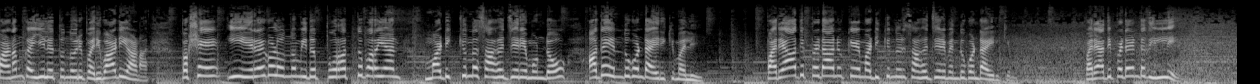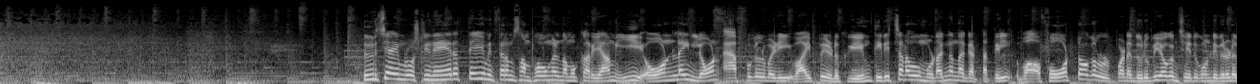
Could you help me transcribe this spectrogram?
പണം കയ്യിലെത്തുന്ന ഒരു പരിപാടിയാണ്. പക്ഷേ ഈ ഇരകളൊന്നും ഇത് പുറത്തു പറയാൻ മടിക്കുന്ന സാഹചര്യമുണ്ടോ? അത് എന്തുകൊണ്ടായിരിക്കും അലി? പരാതിപ്പെടാനൊക്കെ മടിക്കുന്ന ഒരു സാഹചര്യം എന്തുകൊണ്ടായിരിക്കും? പരാതിപ്പെടേണ്ടതില്ലേ? തീർച്ചയായും റോഷ്നി നേരത്തെയും ഇത്തരം സംഭവങ്ങൾ നമുക്കറിയാം. ഈ ഓൺലൈൻ ലോൺ ആപ്പുകൾ വഴി വായ്പ എടുക്കുകയും തിരിച്ചടവ് മുടങ്ങുന്ന ഘട്ടത്തിൽ ഫോട്ടോകൾ ഉൾപ്പെടെ ദുരുപയോഗം ചെയ്തുകൊണ്ട് ഇവരുടെ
